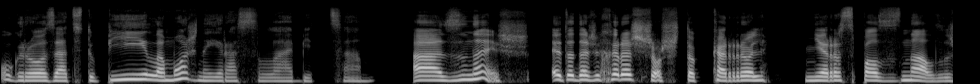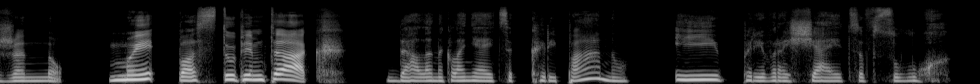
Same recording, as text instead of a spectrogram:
Угроза отступила, можно и расслабиться. А знаешь, это даже хорошо, что король не распознал жену. Мы поступим так. Дала наклоняется к Крипану и превращается в слух.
